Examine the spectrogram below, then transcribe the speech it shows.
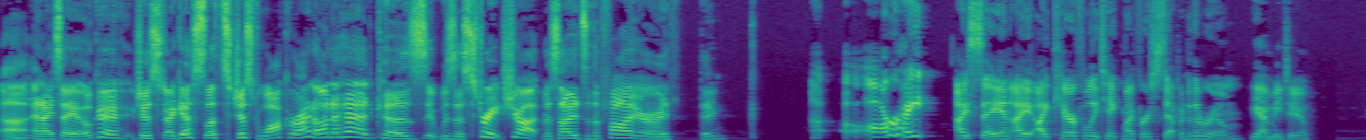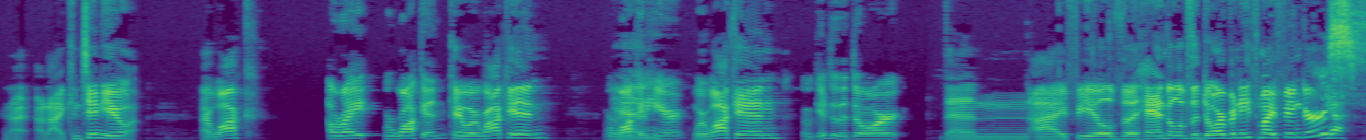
Uh, Mhm. and I say, okay, just I guess let's just walk right on ahead because it was a straight shot besides the fire. I think. Uh, all right, I say, and I I carefully take my first step into the room. Yeah, me too. And I and I continue. I walk. All right, we're walking. Okay, we're walking. We're walking here. We're walking. We get to the door. Then I feel the handle of the door beneath my fingers. Yes,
